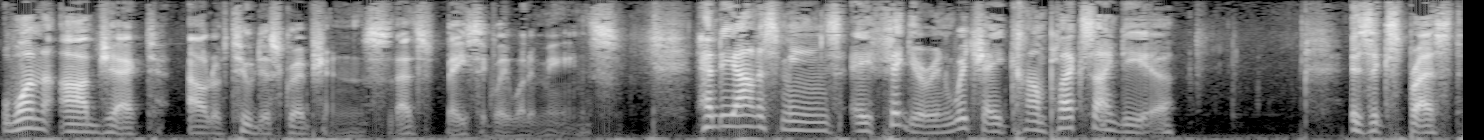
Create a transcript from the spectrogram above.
one object out of two descriptions. That's basically what it means. Hendiadys means a figure in which a complex idea is expressed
